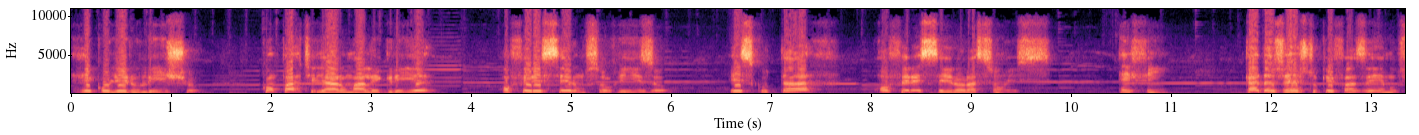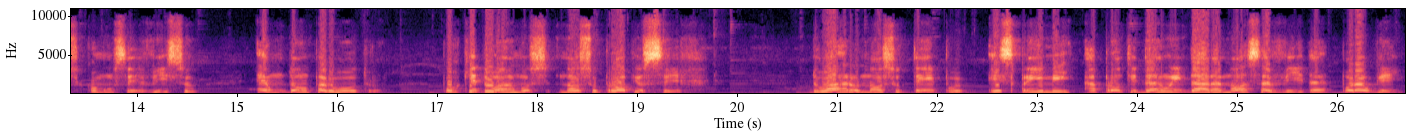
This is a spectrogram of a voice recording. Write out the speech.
recolher o lixo, compartilhar uma alegria oferecer um sorriso, escutar, oferecer orações. Enfim, cada gesto que fazemos como um serviço é um dom para o outro, porque doamos nosso próprio ser. Doar o nosso tempo exprime a prontidão em dar a nossa vida por alguém.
